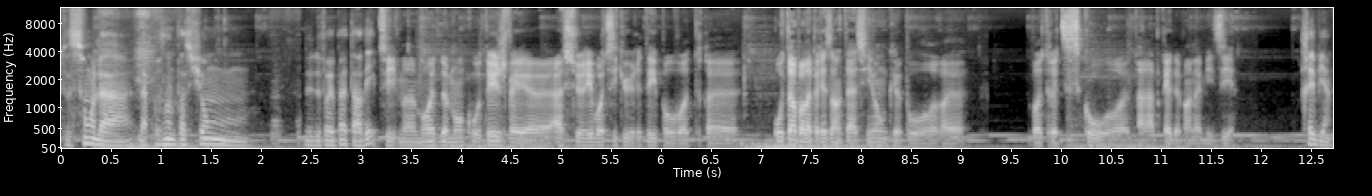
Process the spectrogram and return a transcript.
de toute façon, la, la présentation ne devrait pas tarder. Effectivement, moi de mon côté, je vais euh, assurer votre sécurité pour votre euh, autant pour la présentation que pour euh, votre discours euh, par après devant la média. Très bien.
